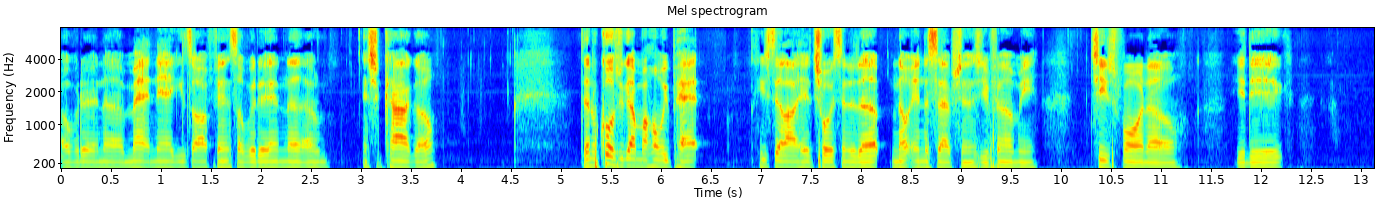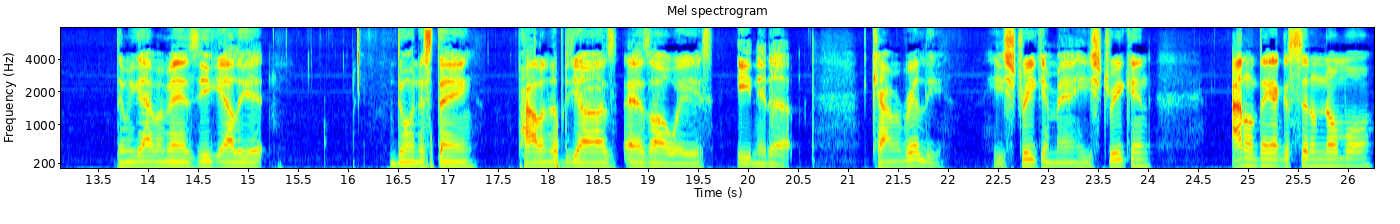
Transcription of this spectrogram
over there in uh, Matt Nagy's offense over there in uh, in Chicago. Then of course we got my homie Pat. He's still out here choicing it up. No interceptions. You feel me? Chiefs four zero. Oh, you dig? Then we got my man Zeke Elliott doing this thing, piling up the yards as always, eating it up. Calvin Ridley, he's streaking, man. He's streaking. I don't think I can sit him no more.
